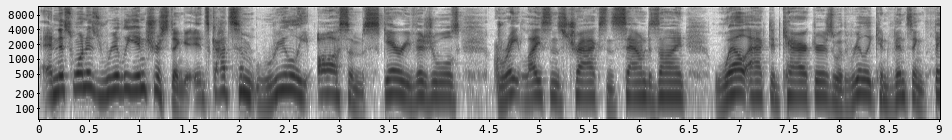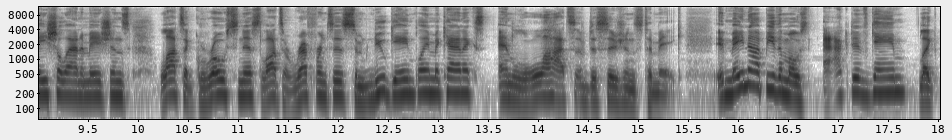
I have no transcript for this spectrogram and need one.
and this one is really interesting. It's got some really awesome, scary visuals, great license licensed tracks and sound design, well acted characters with really convincing facial animations, lots of grossness, lots of references, some new gameplay mechanics, and lots of decisions to make. It may not be the most active game, like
